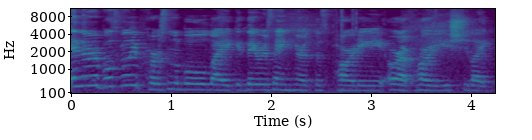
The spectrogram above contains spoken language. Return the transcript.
and they were both really personable. Like they were saying here at this party or at parties, she like,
